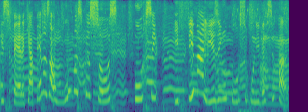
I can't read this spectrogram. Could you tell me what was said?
espera que apenas algumas pessoas cursem e finalizem um curso universitário.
